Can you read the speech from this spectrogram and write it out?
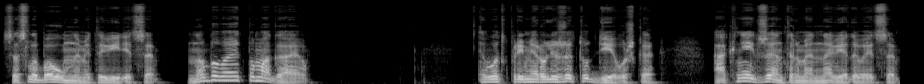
со слабоумными-то видеться, но, бывает, помогаю. Вот, к примеру, лежит тут девушка, а к ней джентльмен наведывается.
